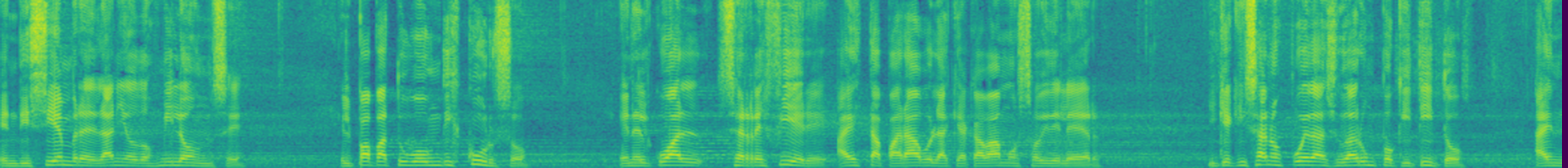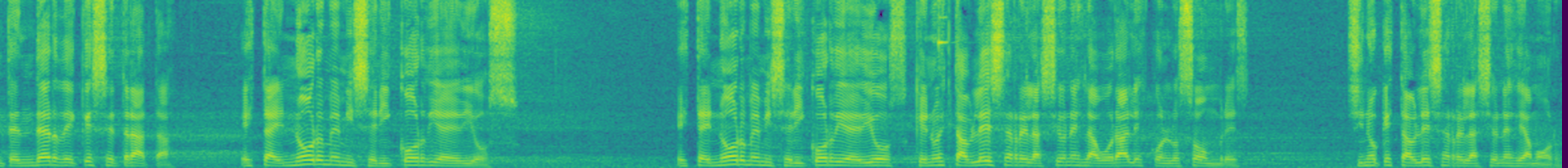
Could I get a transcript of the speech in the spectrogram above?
en diciembre del año 2011, el Papa tuvo un discurso en el cual se refiere a esta parábola que acabamos hoy de leer y que quizá nos pueda ayudar un poquitito a entender de qué se trata esta enorme misericordia de Dios. Esta enorme misericordia de Dios que no establece relaciones laborales con los hombres, sino que establece relaciones de amor.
